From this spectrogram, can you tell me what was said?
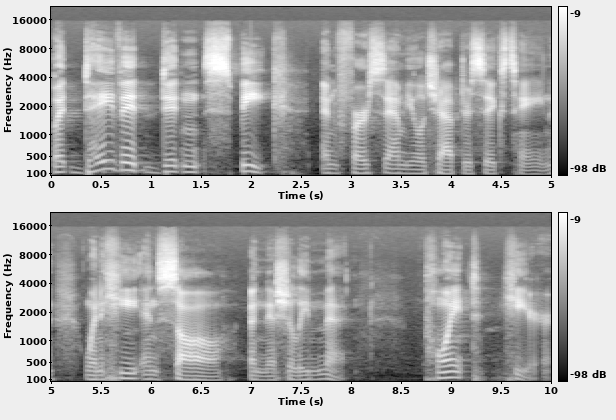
But David didn't speak in 1 Samuel chapter 16 when he and Saul initially met. Point here.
